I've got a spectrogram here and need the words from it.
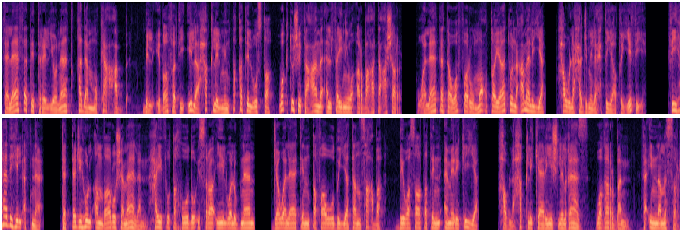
ثلاثة تريليونات قدم مكعب بالإضافة إلى حقل المنطقة الوسطى واكتشف عام 2014 ولا تتوفر معطيات عملية حول حجم الاحتياطي فيه. في هذه الأثناء تتجه الأنظار شمالا حيث تخوض إسرائيل ولبنان جولات تفاوضية صعبة بوساطة أمريكية حول حقل كاريش للغاز وغربا فإن مصر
